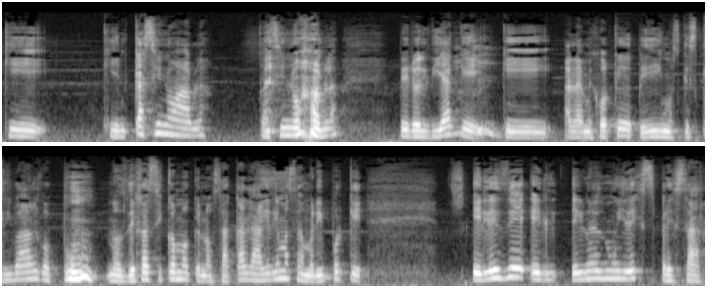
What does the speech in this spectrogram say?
que, que casi no habla, casi no habla pero el día que, que a lo mejor que le pedimos que escriba algo, ¡pum! Nos deja así como que nos saca lágrimas a morir porque él es de, él, él no es muy de expresar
